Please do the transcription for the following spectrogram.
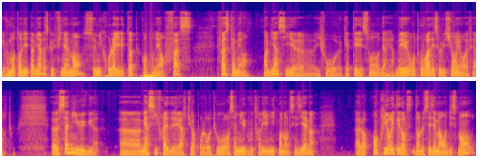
Et vous m'entendiez pas bien parce que finalement, ce micro-là, il est top quand on est en face, face caméra. Moins bien si euh, il faut capter les sons derrière. Mais on trouvera des solutions et on va faire tout. Euh, Samy Hugues, euh, merci Fred et Arthur pour le retour. Samy Hugues, vous travaillez uniquement dans le 16e. Alors, en priorité dans le, dans le 16e arrondissement,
